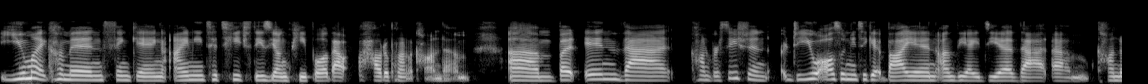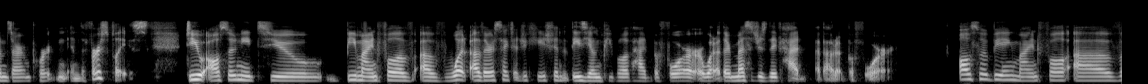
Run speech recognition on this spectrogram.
you might come in thinking, I need to teach these young people about how to put on a condom. Um, but in that conversation, do you also need to get buy in on the idea that um, condoms are important in the first place? Do you also need to be mindful of, of what other sex education that these young people have had before or what other messages they've had about it before? Also being mindful of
